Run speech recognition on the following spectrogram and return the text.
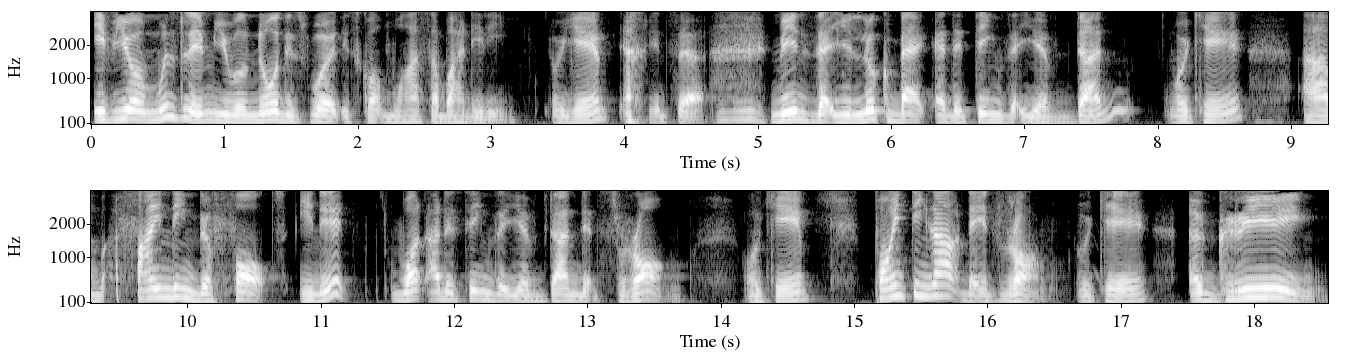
if you're a Muslim, you will know this word. It's called muhasabah diri. Okay, it's a means that you look back at the things that you have done okay? Um, finding the faults in it what are the things that you have done that's wrong? Okay? Pointing out that it's wrong okay? Agreeing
